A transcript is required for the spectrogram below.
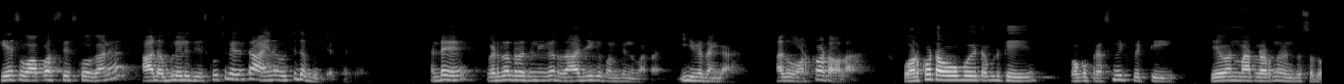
కేసు వాపస్ తీసుకోగానే ఆ డబ్బులు వెళ్ళి తీసుకోవచ్చు లేదంటే ఆయన వచ్చి డబ్బులు ఇచ్చేస్తాడు. అంటే విడుదల రజనీ గారు రాజీకి పంపిందన్నమాట ఈ విధంగా. అది వర్కౌట్ అవ్వాలా? వర్కౌట్ అవ్వకపోయేటప్పటికి ఒక ప్రెస్ మీట్ పెట్టి ఏమని మాట్లాడుతుందో వినిపిస్తుంది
